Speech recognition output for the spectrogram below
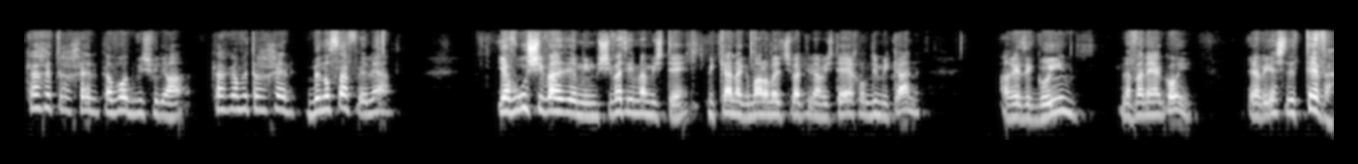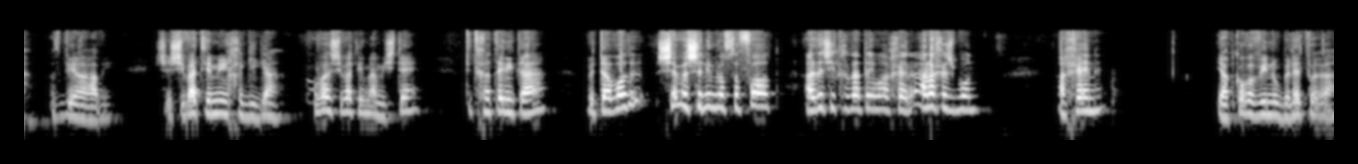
קח את רחל, תעבוד בשבילה, קח גם את רחל, בנוסף אליה. יעברו שבעת ימים, שבעת ימי המשתה, מכאן הגמר לומד שבעת ימי המשתה, איך לומדים מכאן? הרי זה גויים, לבן היה גוי. אלא יש איזה טבע, מסביר הרבי, ששבעת ימים חגיגה. עובר שבעת ימי המשתה, תתחתן איתה, ותעבוד שבע שנים נוספות על זה שהתחתנת עם רחל, על החשבון. אכן, יעקב אבינו בלית ברירה,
